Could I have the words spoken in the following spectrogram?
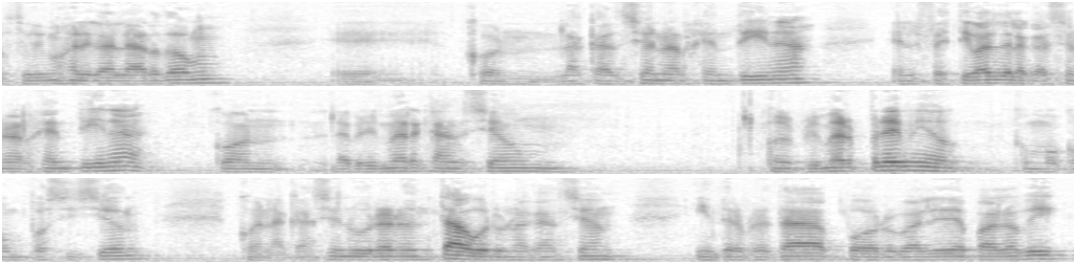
obtuvimos el galardón con la canción argentina en el Festival de la Canción Argentina con la primera canción, con el primer premio como composición con la canción Urano en Tauro, una canción interpretada por Valeria Pavlovic,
